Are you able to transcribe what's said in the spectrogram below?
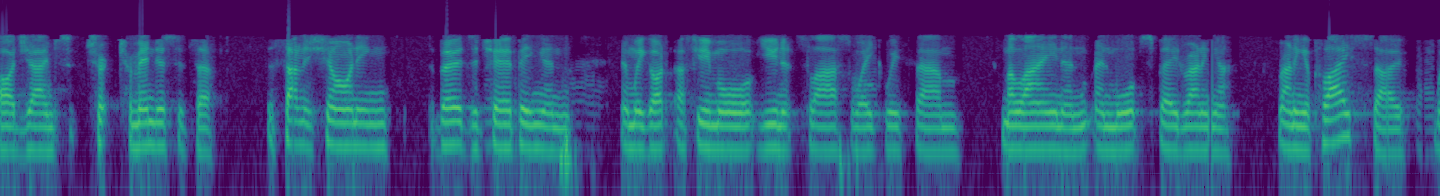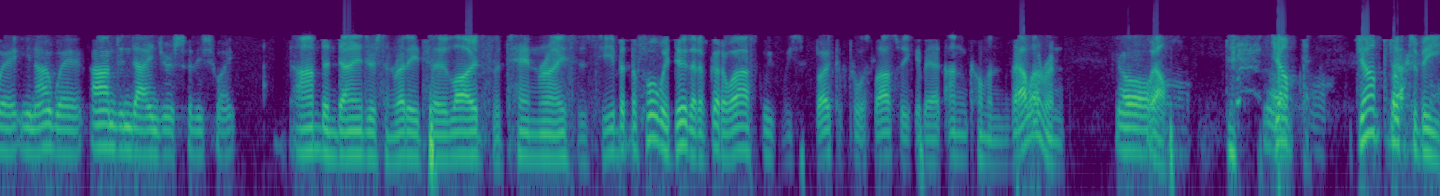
Oh, James, tr- tremendous. It's a the sun is shining, the birds are chirping, and and we got a few more units last week with um, Mullane and and Warp Speed running a running a place. So we're you know we're armed and dangerous for this week. Armed and dangerous and ready to load for ten races here. But before we do that, I've got to ask. We we spoke, of course, last week about uncommon valor and oh. well jumped. Jumped up to be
